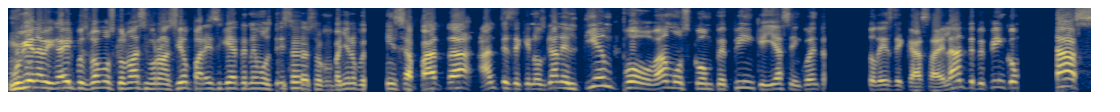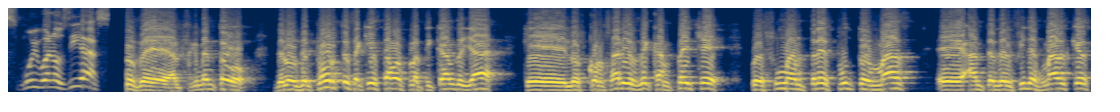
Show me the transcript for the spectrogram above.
Muy bien, Abigail, pues vamos con más información. Parece que ya tenemos listo a nuestro compañero Pepín Zapata. Antes de que nos gane el tiempo, vamos con Pepín, que ya se encuentra desde casa. Adelante, Pepín, ¿cómo estás? Muy buenos días. al segmento de los deportes, aquí estamos platicando ya que los corsarios de Campeche pues suman tres puntos más eh, ante Delfines Márquez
